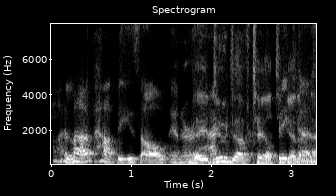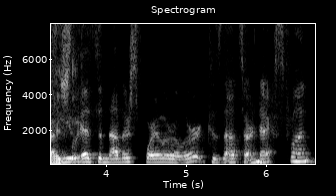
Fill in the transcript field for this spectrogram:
I love how these all interact. They do dovetail together nicely. You, it's another spoiler alert because that's our next one.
